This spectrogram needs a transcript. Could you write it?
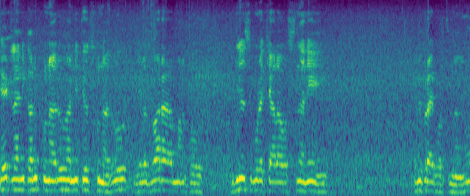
రేట్లు అన్నీ కనుక్కున్నారు అన్నీ తెలుసుకున్నారు. వీళ్ళ ద్వారా మనకు బిజినెస్ కూడా చాలా వస్తుందని అభిప్రాయపడుతున్నాను.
